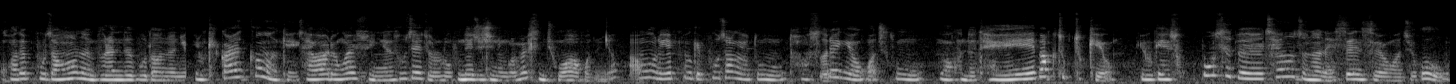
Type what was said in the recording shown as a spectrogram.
과대포장하는 브랜드보다는 이렇게 깔끔하게 재활용할 수 있는 소재들로 보내주시는 걸 훨씬 좋아하거든요. 아무리 예쁘게 포장해도 다 쓰레기여가지고 와 근데 대박 촉촉해요. 이게 속보습을 채워주는 에센스여가지고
